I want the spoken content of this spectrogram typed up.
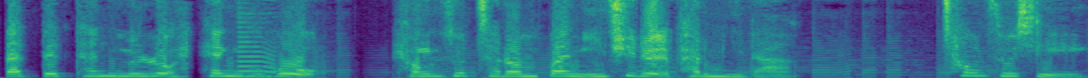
따뜻한 물로 헹구고 평소처럼 빤 이쉬를 바릅니다. 청소 시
